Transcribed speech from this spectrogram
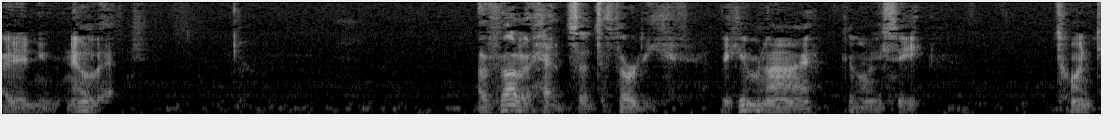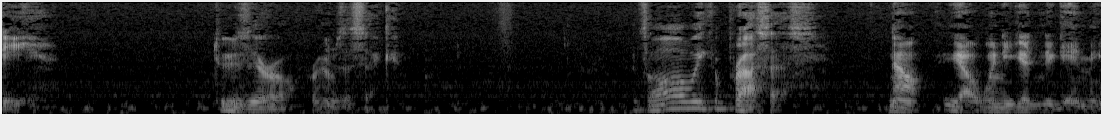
I didn't even know that. I thought it had set to 30. The human eye can only see 20, 20 frames a second. That's all we can process. Now, yeah, when you get into gaming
